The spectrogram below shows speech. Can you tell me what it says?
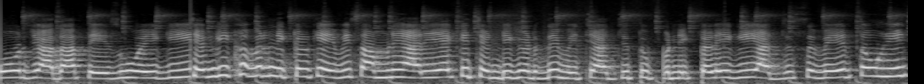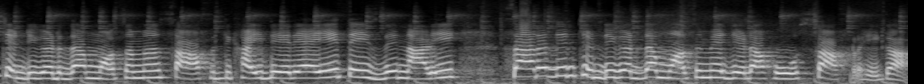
ਹੋਰ ਜ਼ਿਆਦਾ ਤੇਜ਼ ਹੋਏਗੀ। ਚੰਗੀ ਖਬਰ ਨਿਕਲ ਕੇ ਇਹ ਵੀ ਸਾਹਮਣੇ ਆ ਰਹੀ ਹੈ ਕਿ ਚੰਡੀਗੜ੍ਹ ਦੇ ਵਿੱਚ ਅੱਜ ਧੁੱਪ ਨਿਕਲੇਗੀ। ਅੱਜ ਸਵੇਰ ਤੋਂ ਹੀ ਚੰਡੀਗੜ੍ਹ ਦਾ ਮੌਸਮ ਸਾਫ਼ ਦਿਖਾਈ ਦੇ ਰਿਹਾ ਹੈ ਤੇ ਇਸ ਦੇ ਨਾਲ ਹੀ ਸਾਰਾ ਦਿਨ ਚੰਡੀਗੜ੍ਹ ਦਾ ਮੌਸਮ ਹੈ ਜਿਹੜਾ ਉਹ ਸਾਫ਼ ਰਹੇਗਾ।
